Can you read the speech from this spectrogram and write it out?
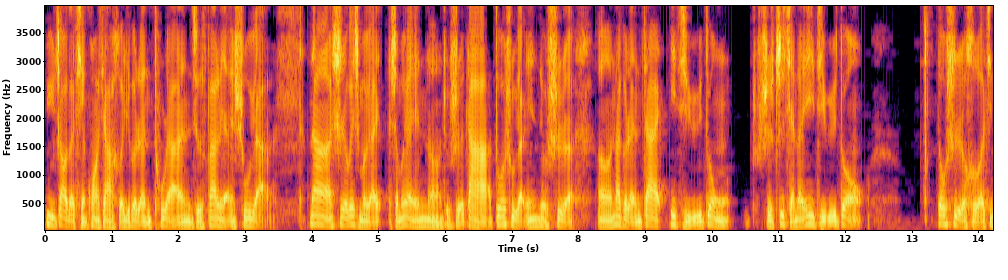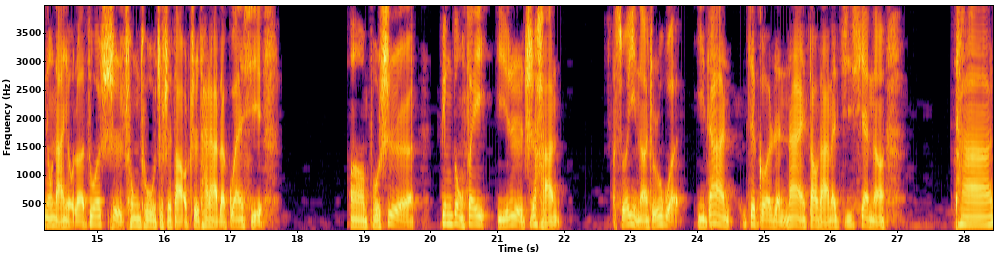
预兆的情况下和一个人突然就翻脸疏远，那是为什么原什么原因呢？就是大多数原因就是，嗯，那个人在一举一动，就是之前的一举一动。都是和金牛男有了多次冲突，就是导致他俩的关系，嗯，不是冰冻非一日之寒。所以呢，就如果一旦这个忍耐到达了极限呢，他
